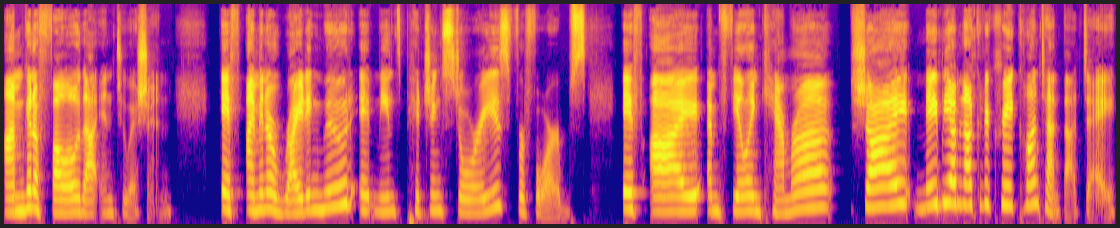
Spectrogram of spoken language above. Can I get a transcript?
I'm going to follow that intuition. If I'm in a writing mood, it means pitching stories for Forbes. If I am feeling camera shy, maybe I'm not going to create content that day.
